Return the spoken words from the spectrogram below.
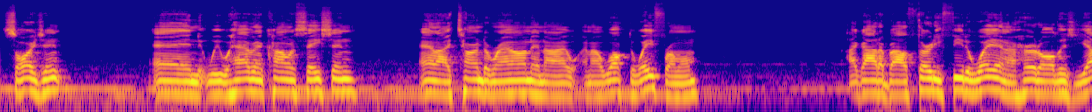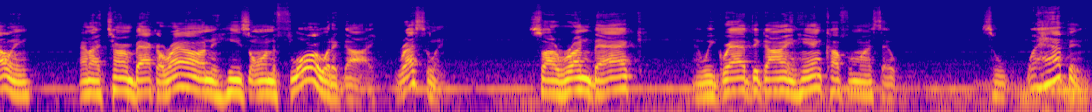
sergeant, and we were having a conversation and I turned around and I and I walked away from him. I got about 30 feet away and I heard all this yelling. And I turned back around and he's on the floor with a guy wrestling. So I run back and we grabbed the guy and handcuffed him. I said, So what happened?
